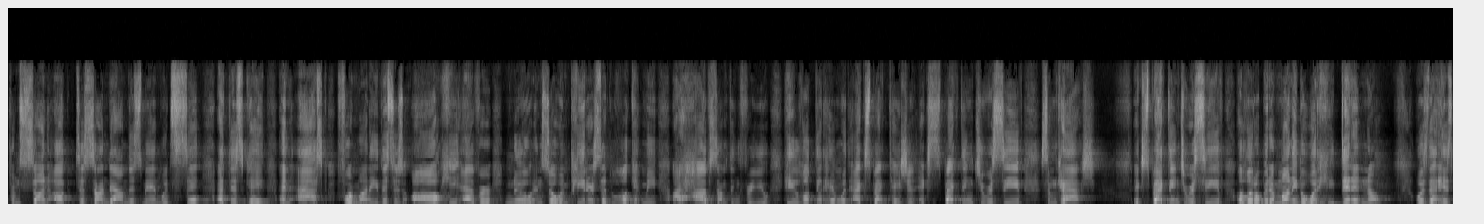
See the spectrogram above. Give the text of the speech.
from sun up to sundown, this man would sit at this gate and ask for money. This is all he ever knew. And so when Peter said, Look at me, I have something for you, he looked at him with expectation, expecting to receive some cash expecting to receive a little bit of money, but what he didn't know was that his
